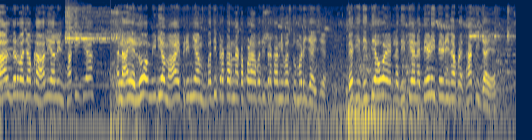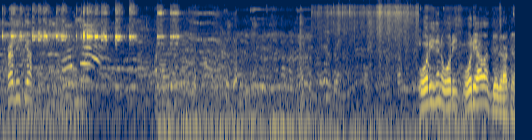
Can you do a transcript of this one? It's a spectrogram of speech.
લાલ દરવાજા આપણે હાલી હાલીને થાકી ગયા. અને અહીંયા લો મીડિયમ હાઈ પ્રીમિયમ બધી પ્રકારના કપડાં બધી પ્રકારની વસ્તુ મળી જાય છે. ભેગી દિત્યા હોય એટલે દિત્યાને તેડી તેડીને આપણે થાકી જાય કા દિત્યા? ઓરી છે ને ઓરી ઓરી આવા બેગ રાખે.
